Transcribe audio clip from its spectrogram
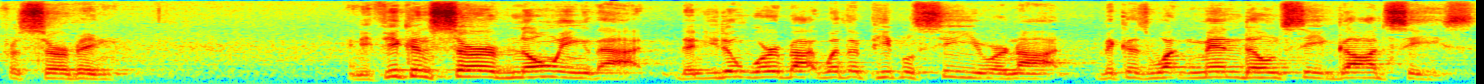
for serving. And if you can serve knowing that, then you don't worry about whether people see you or not, because what men don't see, God sees.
